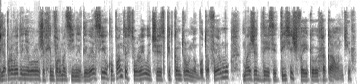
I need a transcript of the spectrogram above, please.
Для проведення ворожих інформаційних диверсій окупанти створили через підконтрольну ботаферму майже 10 тисяч фейкових акаунтів.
